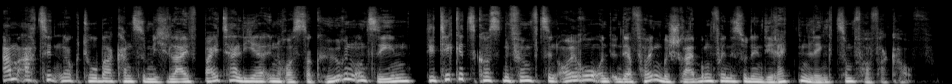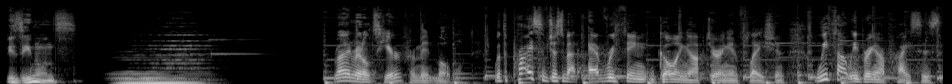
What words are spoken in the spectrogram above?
Am 18. Oktober kannst du mich live bei Thalia in Rostock hören und sehen. Die Tickets kosten 15 Euro und in der Folgenbeschreibung findest du den direkten Link zum Vorverkauf. Wir sehen uns. Ryan Reynolds here from Mint Mobile. With the price of just about everything going up during inflation, we thought we'd bring our prices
